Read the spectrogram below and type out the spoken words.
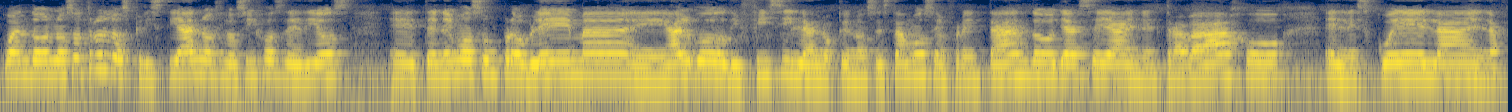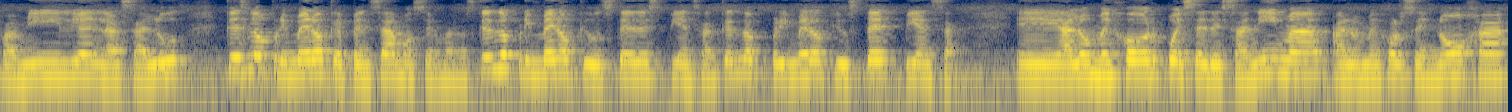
Cuando nosotros los cristianos, los hijos de Dios, eh, tenemos un problema, algo difícil a lo que nos estamos enfrentando, ya sea en el trabajo, en la escuela, en la familia, en la salud, ¿qué es lo primero que pensamos, hermanos? ¿Qué es lo primero que ustedes piensan? ¿Qué es lo primero que usted piensa? Eh, a lo mejor pues se desanima, a lo mejor se enoja,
